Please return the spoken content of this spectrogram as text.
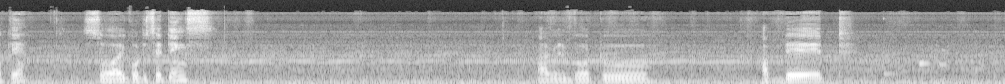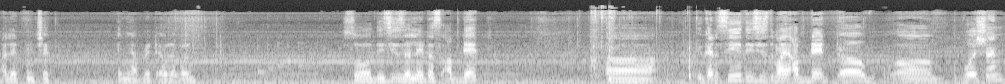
okay. So I'll go to settings. I will go to update. Uh, let me check any update available. So this is the latest update. Uh, you can see this is my update uh, uh, version.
